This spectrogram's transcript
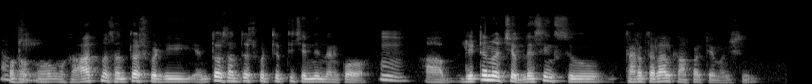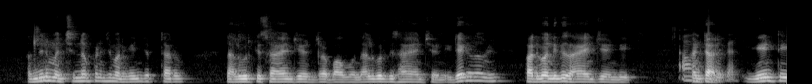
ఒక ఒక ఆత్మ సంతోషపడి ఎంతో సంతోషపడి తృప్తి చెందిందనుకో ఉమ్. ఆ రిటర్న్ వచ్చే బ్లెస్సింగ్స్ తరతరాలు కాపాడతాయి మనుషులు అందుకని మన చిన్నప్పటి నుంచి మనకేం చెప్తారు? నలుగురికి సహాయం చేయండి రా బాబు నలుగురికి సహాయం చేయండి. ఇదే కదా పది మందికి సహాయం చేయండి అంటారు. ఏంటి?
